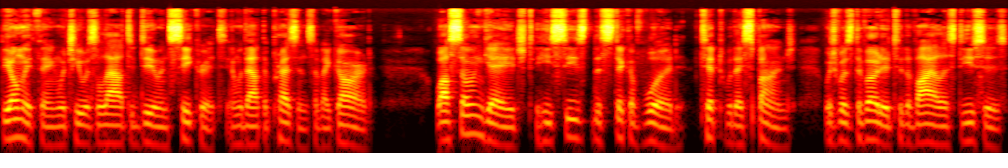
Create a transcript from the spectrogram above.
the only thing which he was allowed to do in secret and without the presence of a guard. While so engaged, he seized the stick of wood, tipped with a sponge, which was devoted to the vilest uses,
